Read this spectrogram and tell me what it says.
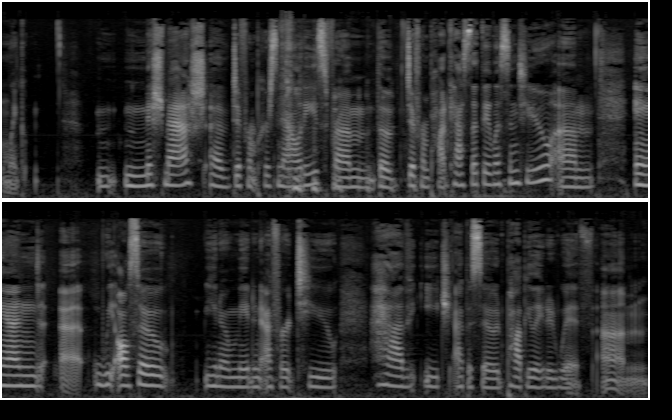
like mishmash of different personalities from the different podcasts that they listen to. Um, and uh, we also you know, made an effort to have each episode populated with, um,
